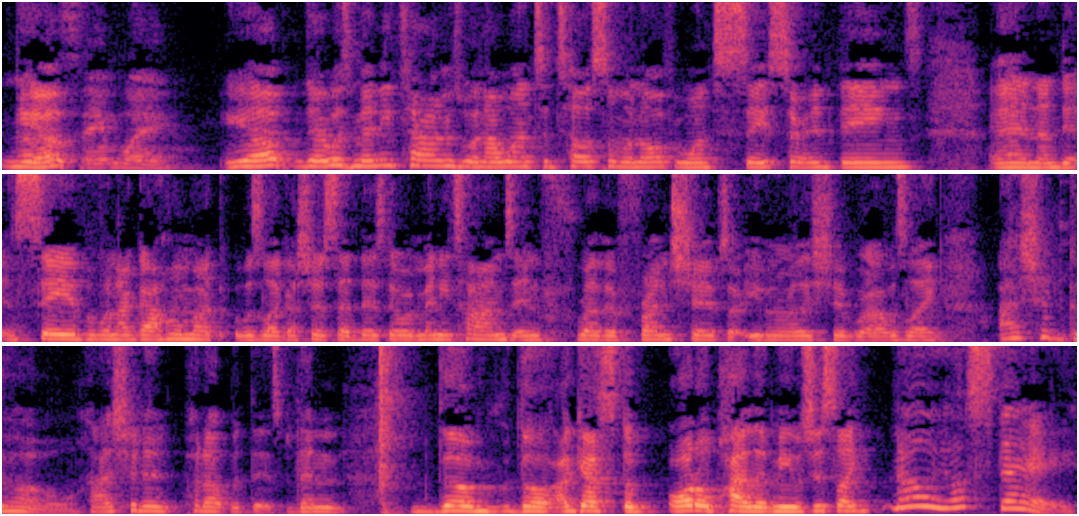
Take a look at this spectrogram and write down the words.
Yep. same way. Yep, there was many times when I wanted to tell someone off or wanted to say certain things, and I didn't say it. But when I got home, I was like, I should have said this. There were many times in whether friendships or even relationship where I was like, I should go. I shouldn't put up with this. But then the the I guess the autopilot me was just like, no, let's stay.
